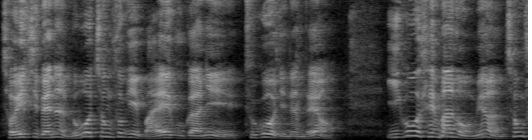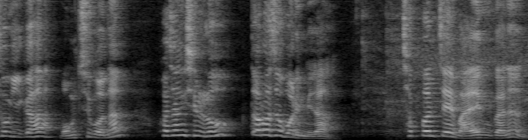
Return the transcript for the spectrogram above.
저희 집에는 로봇 청소기 마의 구간이 두 곳 있는데요. 이곳에만 오면 청소기가 멈추거나 화장실로 떨어져 버립니다. 첫 번째 마의 구간은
